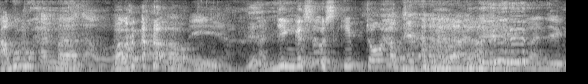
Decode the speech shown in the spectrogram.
Kamu bukan balad Allah. Balad Allah. Iya. Anjing gak so skip cowok gitu anjing anjing.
